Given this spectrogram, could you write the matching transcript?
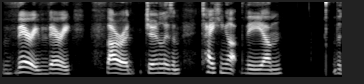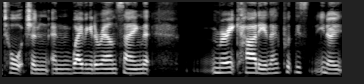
very, very thorough journalism, taking up the. Um, the torch and, and waving it around saying that Marieke Hardy, and they put this, you know,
